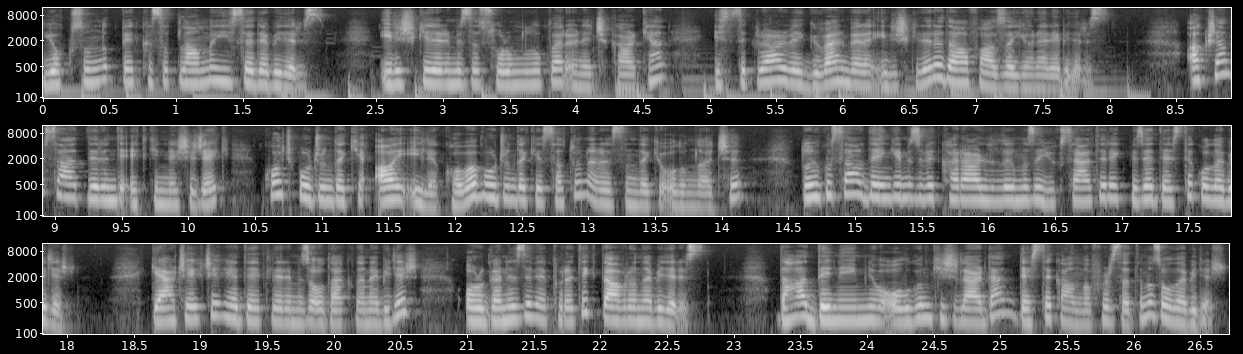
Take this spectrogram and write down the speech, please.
yoksunluk ve kısıtlanma hissedebiliriz. İlişkilerimizde sorumluluklar öne çıkarken istikrar ve güven veren ilişkilere daha fazla yönelebiliriz. Akşam saatlerinde etkinleşecek Koç burcundaki Ay ile Kova burcundaki Satürn arasındaki olumlu açı, duygusal dengemizi ve kararlılığımızı yükselterek bize destek olabilir. Gerçekçi hedeflerimize odaklanabilir, organize ve pratik davranabiliriz. Daha deneyimli ve olgun kişilerden destek alma fırsatımız olabilir.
